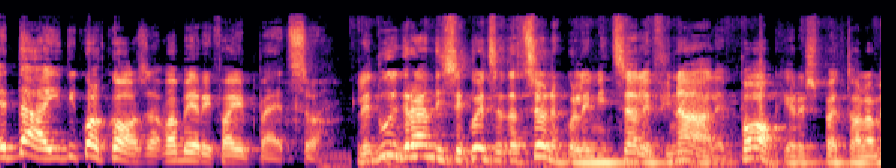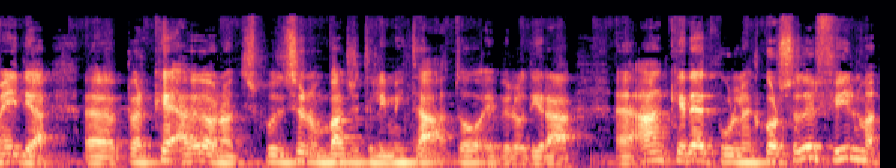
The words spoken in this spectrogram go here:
e dai, di qualcosa, vabbè, rifai il pezzo. Le due grandi sequenze d'azione, quella iniziale e finale, poche rispetto alla media eh, perché avevano a disposizione un budget limitato, e ve lo dirà eh, anche Deadpool nel corso del film,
